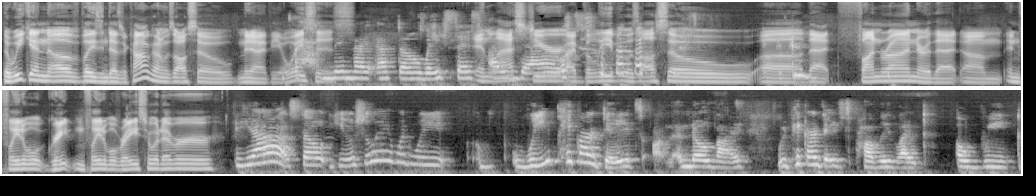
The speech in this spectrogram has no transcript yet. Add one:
the weekend of Blazing Desert Comic Con was also Midnight at the Oasis. Midnight at the Oasis. and last year, I believe it was also uh, that fun run or that um, inflatable, great inflatable race or whatever. Yeah, so usually when we we pick our dates, no lie, we pick our dates probably like a week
